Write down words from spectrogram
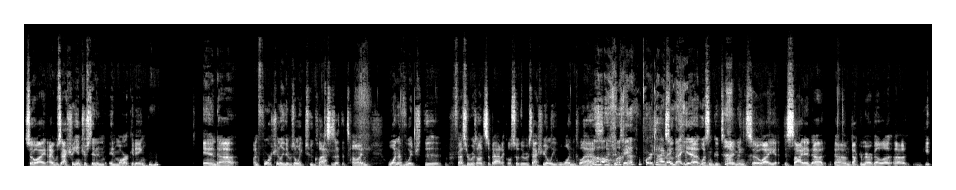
so I, I, was actually interested in in marketing, mm-hmm. and uh, Unfortunately, there was only two classes at the time, one of which the, the professor was on sabbatical. So there was actually only one class oh, I could take. Poor timing. So that, yeah, it wasn't good timing. so I decided, uh, um, Dr. Marabella, uh, you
